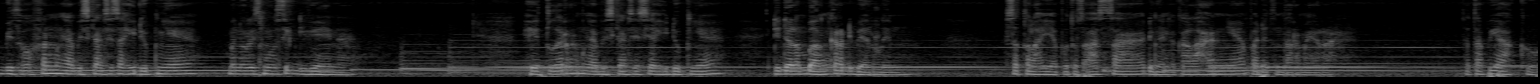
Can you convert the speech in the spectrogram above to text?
Beethoven menghabiskan sisa hidupnya menulis musik di Vienna. Hitler menghabiskan sisa hidupnya di dalam bunker di Berlin. Setelah ia putus asa dengan kekalahannya pada Tentara Merah. Tetapi aku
